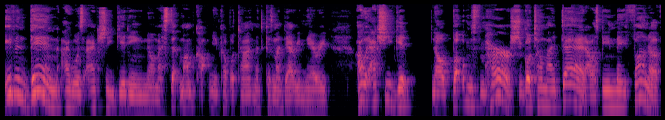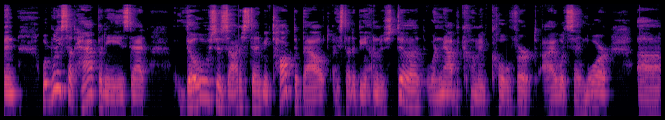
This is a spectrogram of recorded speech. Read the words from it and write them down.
even then, I was actually getting, you know, my stepmom caught me a couple times because my dad remarried. I would actually get, you know, buttons from her. She'd go tell my dad I was being made fun of. And what really started happening is that those desires instead of being talked about, instead of being understood, were now becoming covert. I would say more uh,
